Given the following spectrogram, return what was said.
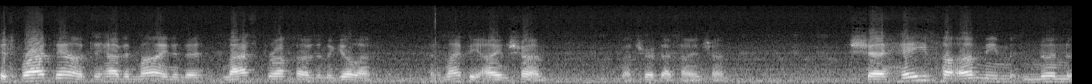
It's brought down to have in mind in the last bracha of the Megillah, it might be Ayin Sham, I'm not sure if that's Ayin Sham, Shehei Pa'amim Nun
